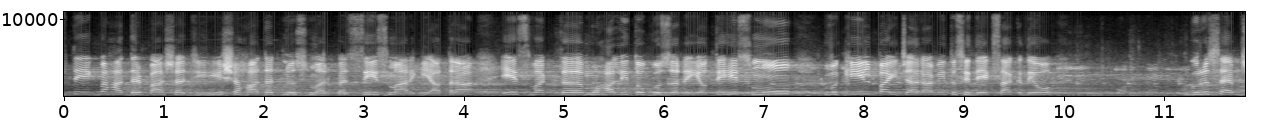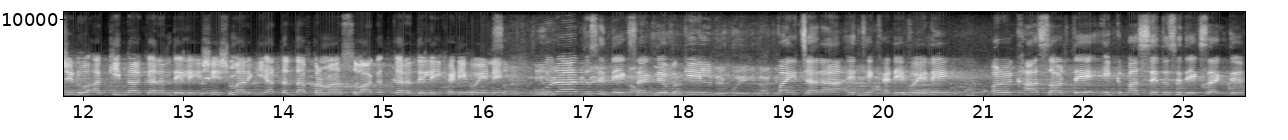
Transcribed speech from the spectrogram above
ਗੁਰੂ ਤੇਗ ਬਹਾਦਰ ਪਾਸ਼ਾ ਜੀ ਸ਼ਹਾਦਤ ਨੂੰ ਸਮਰਪਿਤ ਸੀਸ ਮਾਰਗ ਯਾਤਰਾ ਇਸ ਵਕਤ ਮੋਹਾਲੀ ਤੋਂ ਗੁਜ਼ਰ ਰਹੀ ਹੈ। ਉੱਥੇ ਹੀ ਸਮੂਹ ਵਕੀਲ ਭਾਈਚਾਰਾ ਵੀ ਤੁਸੀਂ ਦੇਖ ਸਕਦੇ ਹੋ। ਗੁਰੂ ਸਾਹਿਬ ਜੀ ਨੂੰ ਅਕੀਦਾ ਕਰਨ ਦੇ ਲਈ ਸ਼ੀਸ਼ ਮਾਰਗ ਯਾਤਰਾ ਦਾ ਪ੍ਰਮਾਣ ਸਵਾਗਤ ਕਰਨ ਦੇ ਲਈ ਖੜੇ ਹੋਏ ਨੇ। ਪੂਰਾ ਤੁਸੀਂ ਦੇਖ ਸਕਦੇ ਹੋ ਵਕੀਲ ਭਾਈਚਾਰਾ ਇੱਥੇ ਖੜੇ ਹੋਏ ਨੇ ਔਰ ਖਾਸ ਤੌਰ ਤੇ ਇੱਕ ਪਾਸੇ ਤੁਸੀਂ ਦੇਖ ਸਕਦੇ ਹੋ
